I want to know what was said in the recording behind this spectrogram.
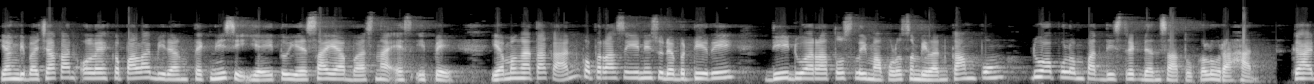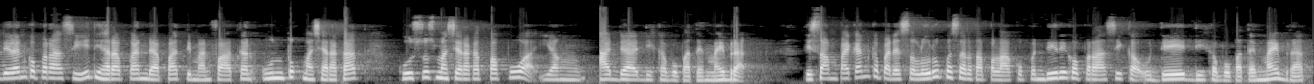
yang dibacakan oleh Kepala Bidang Teknisi yaitu Yesaya Basna SIP yang mengatakan koperasi ini sudah berdiri di 259 kampung, 24 distrik dan satu kelurahan. Kehadiran koperasi diharapkan dapat dimanfaatkan untuk masyarakat, khusus masyarakat Papua yang ada di Kabupaten Maibrat. Disampaikan kepada seluruh peserta pelaku pendiri koperasi KUD di Kabupaten Maibrat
